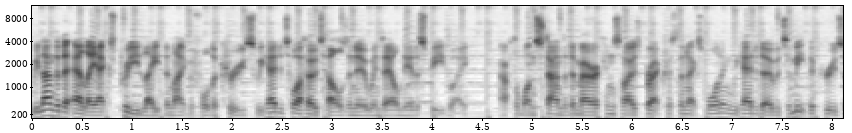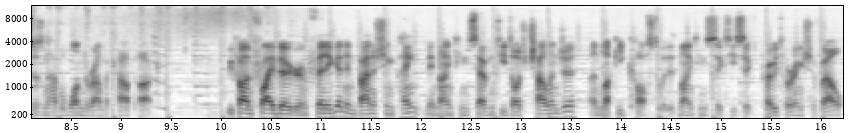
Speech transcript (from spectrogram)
We landed at LAX pretty late the night before the cruise, so we headed to our hotels in Irwindale near the Speedway. After one standard American sized breakfast the next morning, we headed over to meet the cruisers and have a wander around the car park. We found Freiburger and Finnegan in Vanishing Paint, their 1970 Dodge Challenger, and Lucky Costa with his 1966 Pro Touring Chevelle.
